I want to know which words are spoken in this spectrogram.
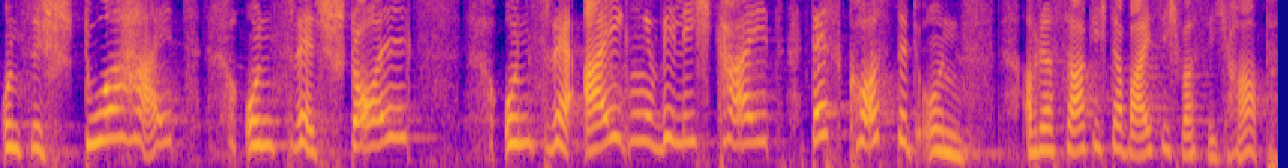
unsere Sturheit, unsere Stolz, unsere Eigenwilligkeit, das kostet uns. Aber da sage ich, da weiß ich, was ich habe.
